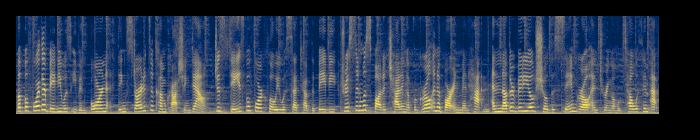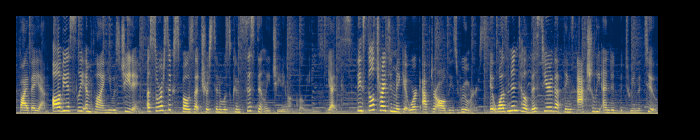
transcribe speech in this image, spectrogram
But before their baby was even born, things started to come crashing down. Just days before Khloe was set to have the baby, Tristan was spotted chatting up a girl in a bar in Manhattan, another video showed the same girl entering a hotel with him at 5 a.m., obviously implying he was cheating. A source exposed that Tristan was consistently cheating on Khloe. Yikes. They still tried to make it work after all these rumors. It wasn't until this year that things actually ended between the two,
